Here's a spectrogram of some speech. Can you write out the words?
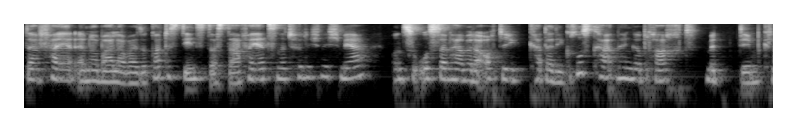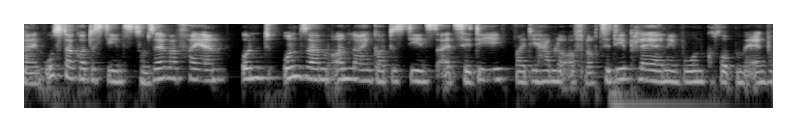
Da feiert er normalerweise Gottesdienst. Das darf er jetzt natürlich nicht mehr. Und zu Ostern haben wir da auch die, hat die Grußkarten hingebracht mit dem kleinen Ostergottesdienst zum selber feiern und unserem Online-Gottesdienst als CD, weil die haben da oft noch CD-Player in den Wohngruppen irgendwo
